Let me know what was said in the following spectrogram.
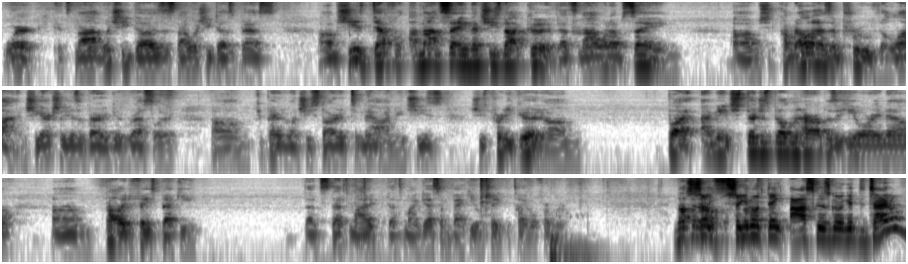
work. It's not what she does. It's not what she does best. Um, she is definitely. I'm not saying that she's not good. That's not what I'm saying. Um, she, Carmella has improved a lot, and she actually is a very good wrestler um, compared to when she started to now. I mean, she's she's pretty good. Um, but I mean, sh- they're just building her up as a heel right now. Um, probably to face Becky. That's that's my that's my guess. And Becky will take the title from her. Nothing So, else. so you don't think Asuka's gonna get the title?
